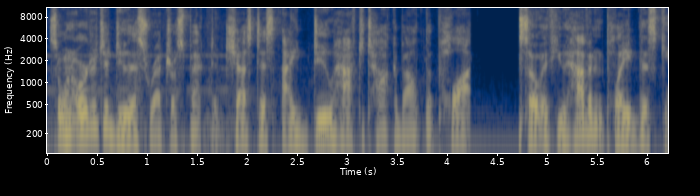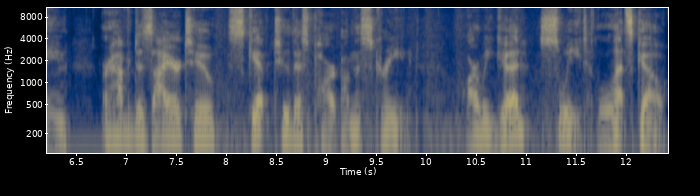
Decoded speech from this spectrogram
So, in order to do this retrospective justice, I do have to talk about the plot. So, if you haven't played this game or have a desire to, skip to this part on the screen. Are we good? Sweet, let's go.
